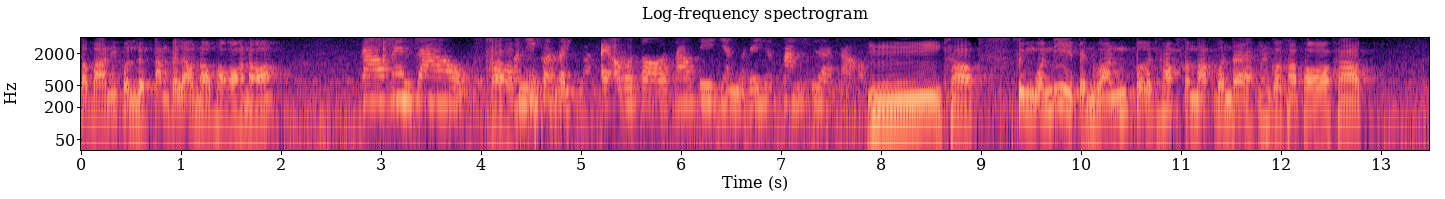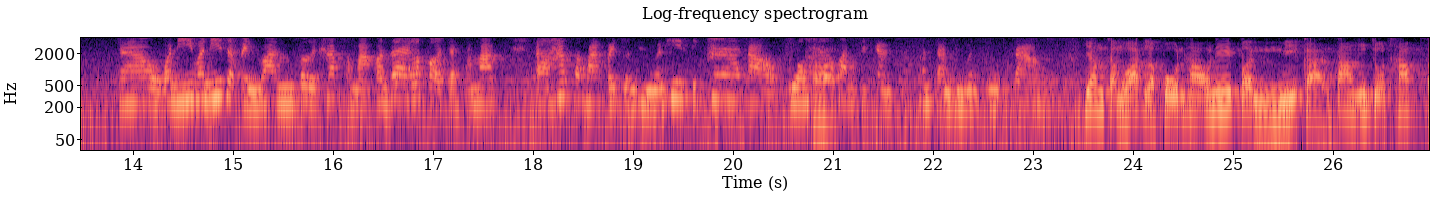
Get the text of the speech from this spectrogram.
ศบาลนี่เปิดเลือกตั้งไปแล้วเนาะพอเนาะ เจ้าแม่นเจ้า ครับ ตอนนี้ก็จะเหลือแต่อบตเจ้าที่ยังไม่ได้เลือกตั้งเพื่อเจ้า อืมครับ ซึ่งวันนี้เป็นวันเปิดรับสมัครวันแรกมันก็ครับพอครับ เจ้า วันนี้วันนี้จะเป็นวันเปิดทับสมัครวันแรกแล้วก็จะสมัครอ่าทับสมัครไปจนถึงวันที่ 15 เจ้ารวมครับห้าวันด้วยกันวันจันทร์ถึงวันศุกร์เจ้ายังจังหวัดละปูนเฮานี่เปิ่นมีการตั้งจุดรับส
